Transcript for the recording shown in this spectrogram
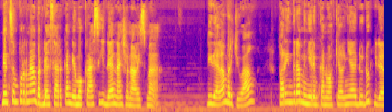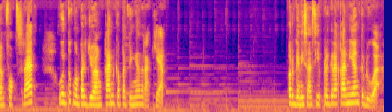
dan sempurna berdasarkan demokrasi dan nasionalisme. Di dalam berjuang, Parindra mengirimkan wakilnya duduk di dalam Foxrat untuk memperjuangkan kepentingan rakyat. Organisasi pergerakan yang kedua,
